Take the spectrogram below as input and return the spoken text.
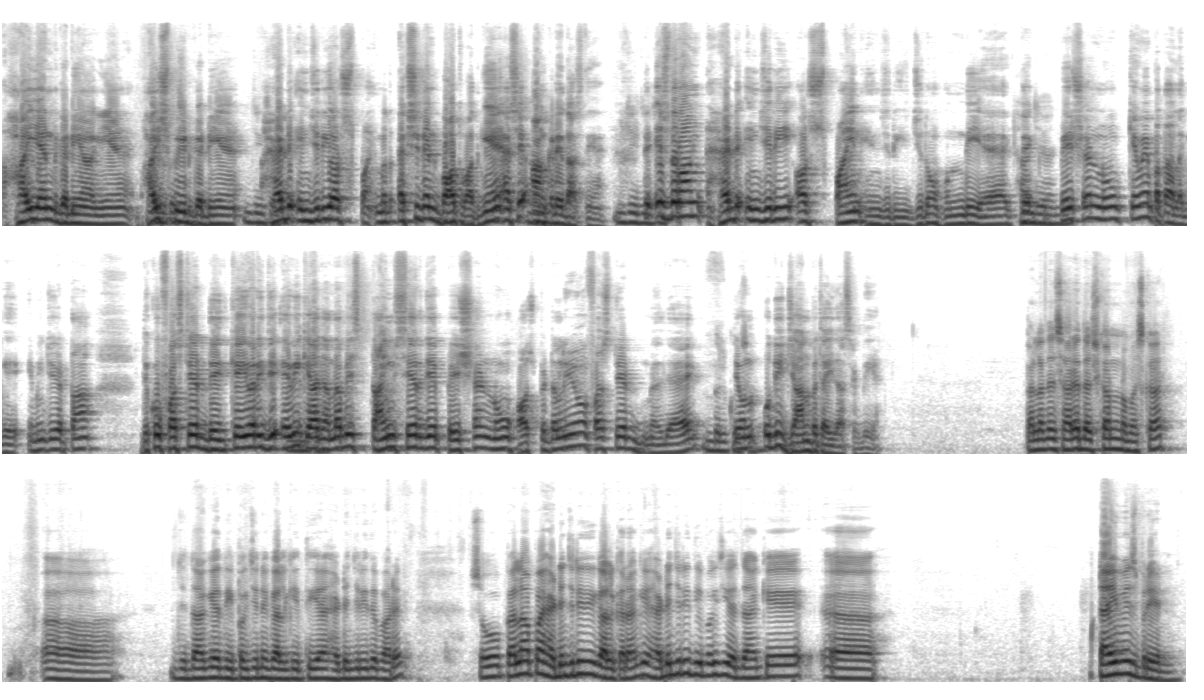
हाई एंड गड्डियाँ आ गई हैं हाई स्पीड गड्डियाँ हैं। हेड इंजरी और मतलब एक्सीडेंट बहुत ਵੱਧ गए हैं ऐसे ਆંકੜੇ ਦੱਸਦੇ ਹਨ हैं। ਇਸ ਦੌਰਾਨ ਹੈਡ ਇੰਜਰੀ ਔਰ ਸਪਾਈਨ ਇੰਜਰੀ ਜਦੋਂ ਹੁੰਦੀ ਹੈ ਤੇ ਪੇਸ਼ੈਂਟ ਨੂੰ ਕਿਵੇਂ ਪਤਾ ਲੱਗੇ ਇਮੀਡੀਏਟ ਤਾਂ ਦੇਖੋ ਫਸਟ ਏਡ ਦੇ ਕਈ ਵਾਰੀ ਜੇ ਇਹ ਵੀ ਕਿਹਾ ਜਾਂਦਾ ਵੀ ਟਾਈਮ ਸਿਰ ਜੇ ਪੇਸ਼ੈਂਟ ਨੂੰ ਹਸਪੀਟਲ ਨੂੰ ਫਸਟ ਏਡ ਮਿਲ ਜਾਏ ਤੇ ਉਹਦੀ ਜਾਨ ਬਚਾਈ ਜਾ ਸਕਦੀ ਹੈ। ਪਹਿਲਾਂ ਤੇ ਸਾਰੇ ਦਰਸ਼ਕਾਂ ਨੂੰ ਨਮਸਕਾਰ। ਜਿੱਦਾਂ ਕਿ ਦੀਪਕ ਜੀ ਨੇ ਗੱਲ ਕੀਤੀ ਹੈ ਹੈਡ ਇੰਜਰੀ ਦੇ ਬਾਰੇ। ਸੋ ਪਹਿਲਾਂ ਆਪਾਂ ਹੈਡ ਇੰਜਰੀ ਦੀ ਗੱਲ ਕਰਾਂਗੇ। ਹੈਡ ਇੰਜਰੀ ਦੀਪਕ ਜੀ ਇਦਾਂ ਕਿ ਟਾਈਮ ਇਜ਼ ਬ੍ਰੇਨ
